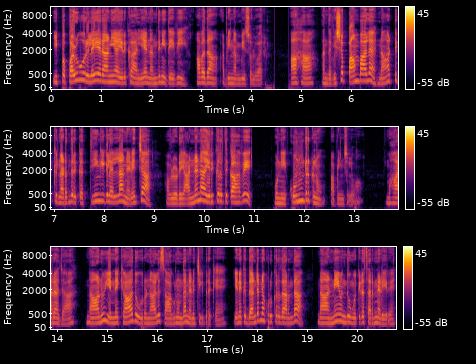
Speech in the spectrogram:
இப்போ பழுவூர் இளையராணியாக இருக்கா இல்லையா நந்தினி தேவி? அவ தான் அப்படின்னு நம்பி சொல்லுவார். ஆஹா அந்த விஷப்பாம்பால் நாட்டுக்கு நடந்திருக்க தீங்குகள் எல்லாம் நினைச்சா அவளுடைய அண்ணனாக இருக்கிறதுக்காகவே உன்னை கொன்றுக்கணும் அப்படின்னு சொல்லுவான். மகாராஜா நானும் என்னைக்காவது ஒரு நாள் சாகணும்னு தான் நினச்சிக்கிட்டு இருக்கேன். எனக்கு தண்டனை கொடுக்குறதா இருந்தா நான் அன்னே வந்து உங்ககிட்ட சரணடைகிறேன்.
